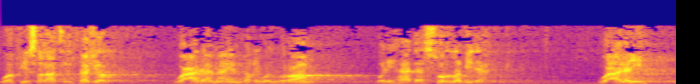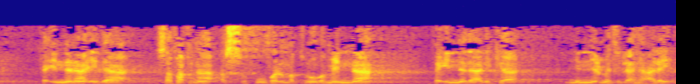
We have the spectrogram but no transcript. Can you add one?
وفي صلاة الفجر وعلى ما ينبغي ويرام ولهذا سر بذلك. وعليه فإننا إذا صفقنا الصفوف المطلوبة منا فإن ذلك من نعمة الله علينا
